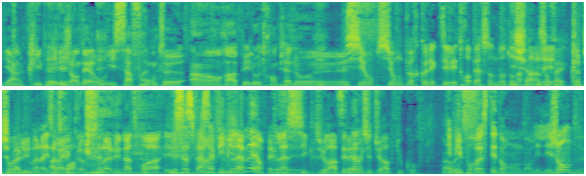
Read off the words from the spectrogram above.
Il y a un clip euh, légendaire où ils s'affrontent euh, un en rap et l'autre en piano. euh, si on si on peut reconnecter les trois personnes dont on a Isha, ils parlé, ont fait club sur la lune voilà, ils à ont fait trois club sur la lune à 3 et Mais ça, ça finit jamais en fait. Classique du rap belge et du rap tout court. ah, Et puis pour rester dans, dans les légendes,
